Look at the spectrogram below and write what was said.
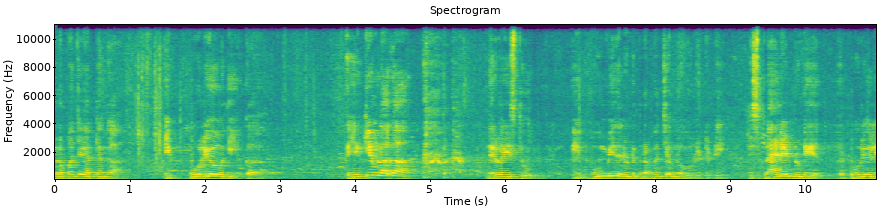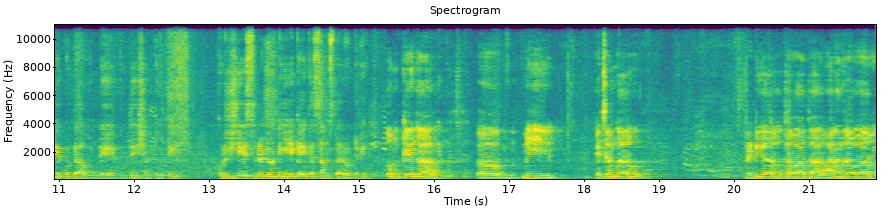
ప్రపంచవ్యాప్తంగా ఈ పోలియోది ఒక ఒక యజ్ఞంలాగా నిర్వహిస్తూ ఈ భూమి మీద నుండి ప్రపంచంలో ఉన్నటువంటి ఈ ప్లానెట్ నుండి పోలియో లేకుండా ఉండే ఉద్దేశంతో కృషి చేస్తున్నటువంటి ఏకైక సంస్థ రోటరీ. ముఖ్యంగా మీ హెచ్ఎం గారు రెడ్డి గారు తర్వాత ఆనందరావు గారు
